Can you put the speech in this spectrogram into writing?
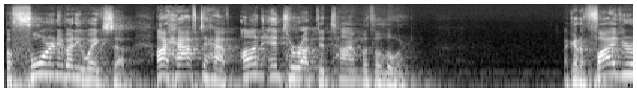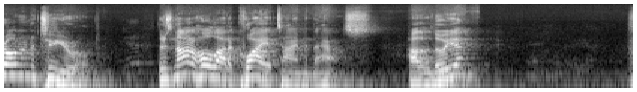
before anybody wakes up. I have to have uninterrupted time with the Lord. I got a five year old and a two year old. There's not a whole lot of quiet time in the house. Hallelujah.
